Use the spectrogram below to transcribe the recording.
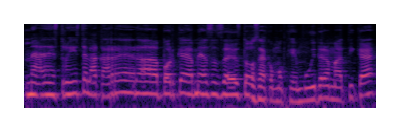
me destruiste la carrera, ¿por qué me haces esto? O sea, como que muy dramática.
